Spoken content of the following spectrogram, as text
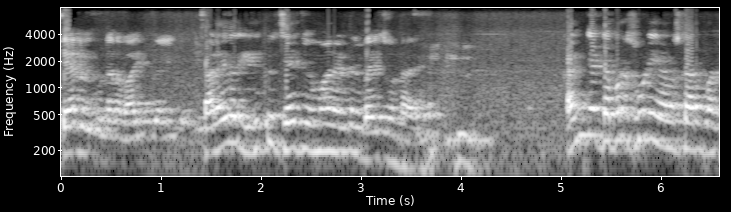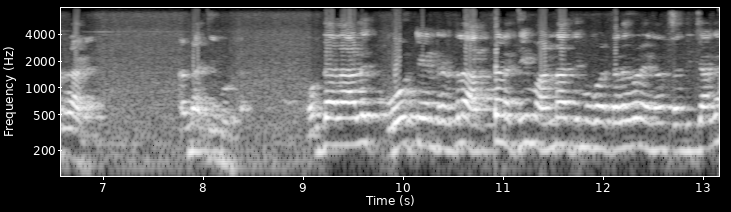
சேர்றதுக்கு உண்டான வாய்ப்புகள் தலைவர் இதுக்கும் சேர்த்து விமான இடத்துல பதில் சொன்னாரு. கண் கெட்டப்புறம் சூரிய நமஸ்காரம் பண்றாங்க. அண்ணா திமுக. முந்த நாள் ஓட்டு என்ற இடத்துல அத்தனை தீம் அண்ணா திமுக தலைவரும் என்ன சந்திச்சாங்க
